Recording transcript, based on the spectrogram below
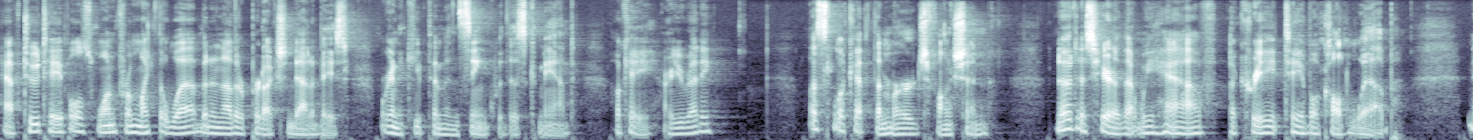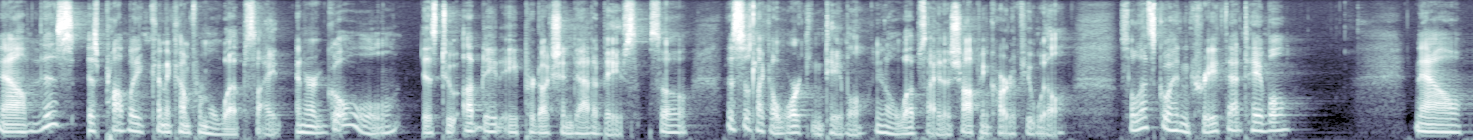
Have two tables, one from like the web and another production database. We're going to keep them in sync with this command. Okay, are you ready? Let's look at the merge function. Notice here that we have a create table called web. Now this is probably going to come from a website and our goal is to update a production database. So this is like a working table, you know, a website, a shopping cart, if you will. So let's go ahead and create that table. Now,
